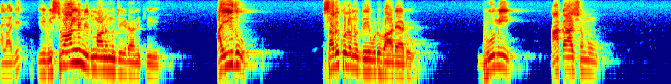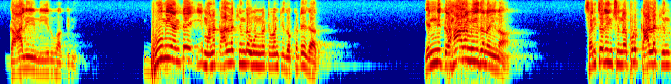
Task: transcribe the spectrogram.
అలాగే ఈ విశ్వాన్ని నిర్మాణము చేయడానికి ఐదు సరుకులను దేవుడు వాడాడు. భూమి ఆకాశము గాలి నీరు అగ్ని. భూమి అంటే ఈ మన కాళ్ళ కింద ఉన్నటువంటిది ఒక్కటే కాదు. ఎన్ని గ్రహాల మీదనైనా సంచరించినప్పుడు కాళ్ళ కింద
